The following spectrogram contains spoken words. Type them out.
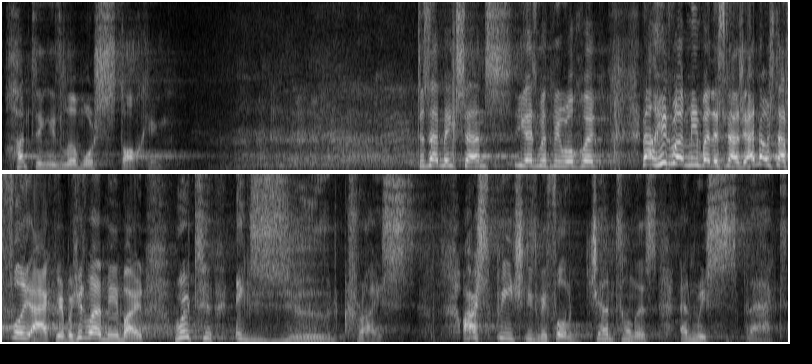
hunting is a little more stalking. Does that make sense? You guys with me, real quick? Now, here's what I mean by this analogy. I know it's not fully accurate, but here's what I mean by it. We're to exude Christ. Our speech needs to be full of gentleness and respect.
